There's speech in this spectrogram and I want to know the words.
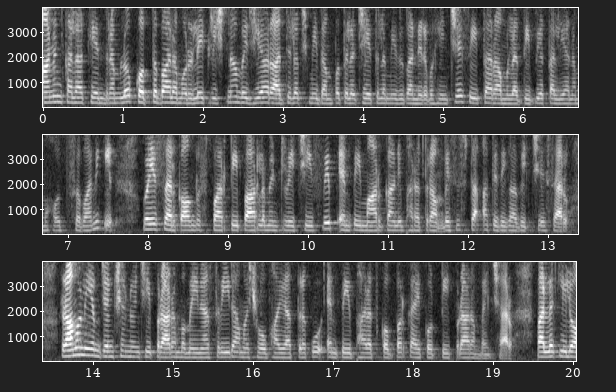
ఆనంద్ కళా కేంద్రంలో కొత్తబాల మురళీకృష్ణ విజయ రాజ్యలక్ష్మి దంపతుల చేతుల మీదుగా నిర్వహించే సీతారాముల దివ్య కళ్యాణ మహోత్సవానికి YSR Congress party parliamentary chief whip MP Margani Bharatram విశిష్ట అతిథిగా విచ్చేశారు. రామాలయం జంక్షన్ నుంచి ప్రారంభమైన శ్రీరామ శోభాయాత్రకు ఎంపీ భరత్ కొబ్బరికాయ కొట్టి ప్రారంభించారు. పల్లకీలో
